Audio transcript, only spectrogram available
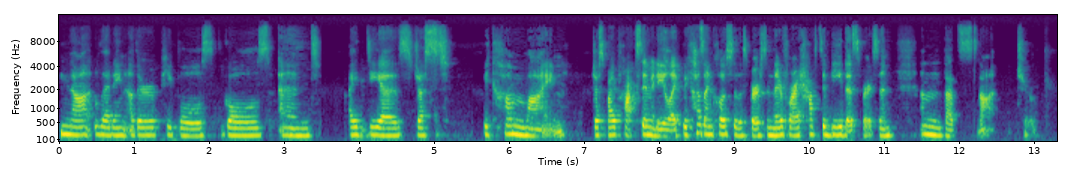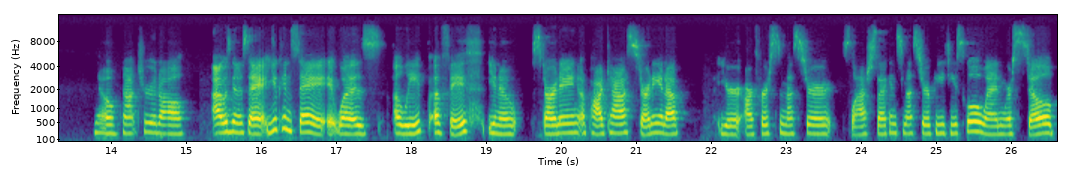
not letting other people's goals and ideas just become mine just by proximity like because i'm close to this person therefore i have to be this person and that's not true no not true at all i was going to say you can say it was a leap of faith you know starting a podcast starting it up your our first semester slash second semester pt school when we're still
